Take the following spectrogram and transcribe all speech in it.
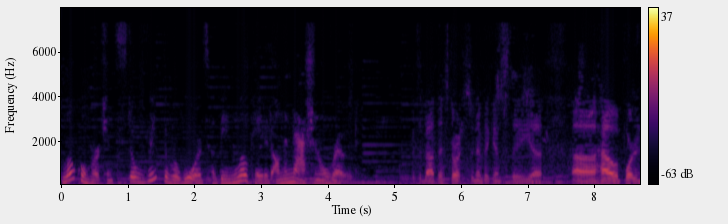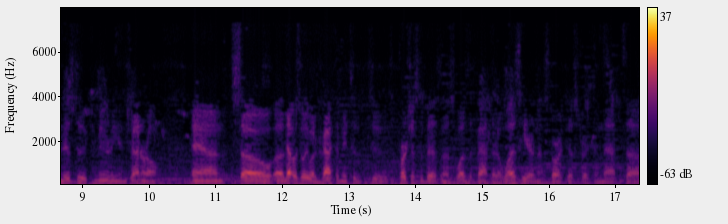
local merchants still reap the rewards of being located on the National Road. It's about the historic significance, the uh, uh, how important it is to the community in general, and so uh, that was really what attracted me to, to, to, purchase the business was the fact that it was here in the historic district and that uh,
